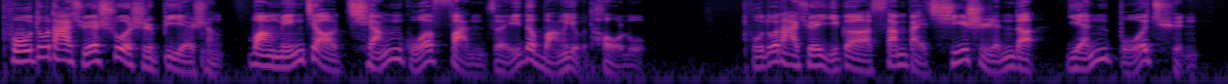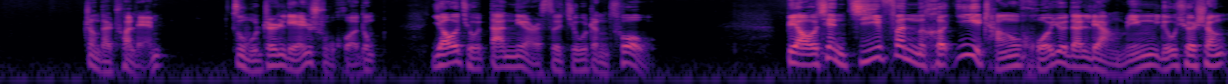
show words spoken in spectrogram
普渡大学硕士毕业生，网名叫“强国反贼”的网友透露。普渡大学一个三百七十人的研博群正在串联，组织联署活动，要求丹尼尔斯纠正错误。表现激愤和异常活跃的两名留学生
